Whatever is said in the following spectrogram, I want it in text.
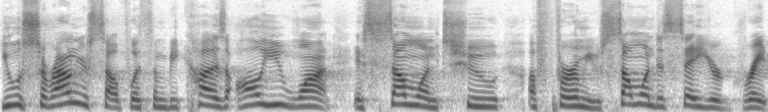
you will surround yourself with them because all you want is someone to affirm you, someone to say you're great,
